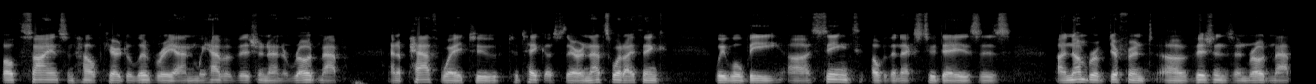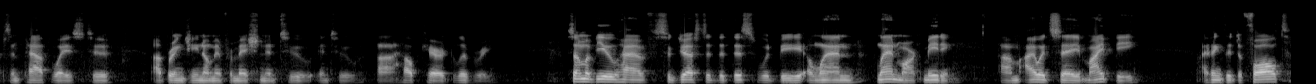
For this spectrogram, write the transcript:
both science and healthcare delivery, and we have a vision and a roadmap and a pathway to, to take us there. And that's what I think we will be uh, seeing over the next two days is a number of different uh, visions and roadmaps and pathways to uh, bring genome information into, into uh, healthcare delivery. Some of you have suggested that this would be a land, landmark meeting. Um, I would say it might be. I think the default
